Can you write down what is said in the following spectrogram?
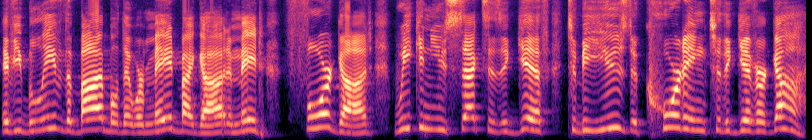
If you believe the Bible that we're made by God and made for God, we can use sex as a gift to be used according to the giver God.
